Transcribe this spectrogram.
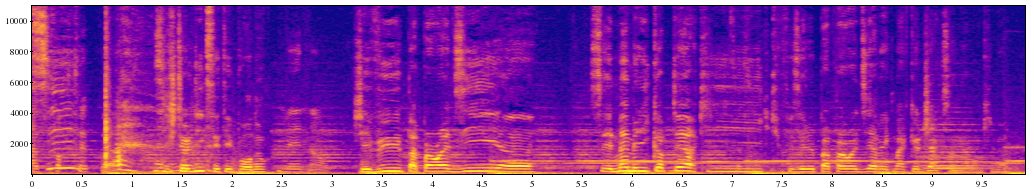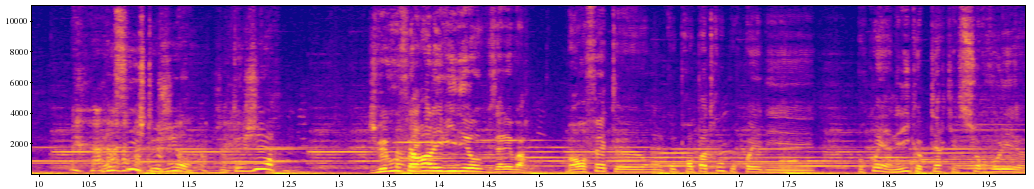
si N'importe quoi. Si je te le dis que c'était pour nous. Mais non. J'ai vu paparazzi, euh, c'est le même hélicoptère qui, qui faisait le paparazzi avec Michael Jackson avant qu'il meure. Merci, je te jure, je te jure. Je vais vous faire voir les vidéos, vous allez voir. Bah en fait, euh, on comprend pas trop pourquoi il y a des, pourquoi il y a un hélicoptère qui a survolé euh,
